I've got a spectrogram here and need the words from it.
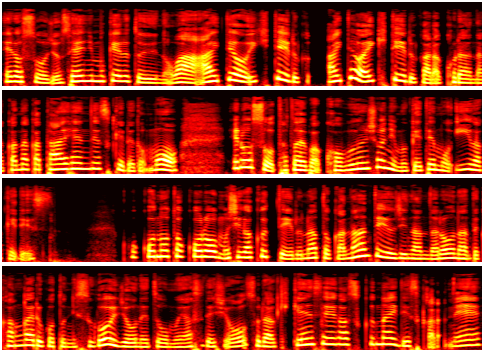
エロスを女性に向けるというのは、相手を生きている、相手は生きているからこれはなかなか大変ですけれども、エロスを例えば古文書に向けてもいいわけです。ここのところ虫が食っているなとか、なんていう字なんだろうなんて考えることにすごい情熱を燃やすでしょうそれは危険性が少ないですからね。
